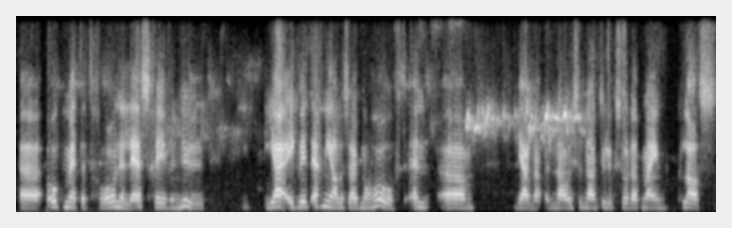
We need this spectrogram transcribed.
eh, ook met het gewone lesgeven nu. Ja, ik weet echt niet alles uit mijn hoofd. En ehm, ja, nou, nou is het natuurlijk zo dat mijn klas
